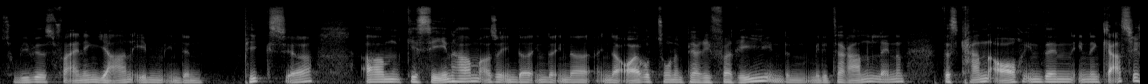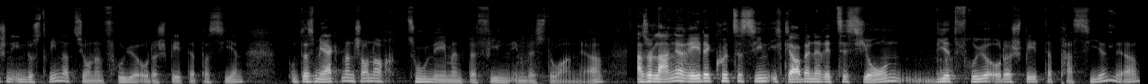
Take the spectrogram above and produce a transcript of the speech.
so wie wir es vor einigen Jahren eben in den PICs ja, gesehen haben, also in der, in der, in der, in der Eurozonenperipherie, in den mediterranen Ländern, das kann auch in den, in den klassischen Industrienationen früher oder später passieren. Und das merkt man schon auch zunehmend bei vielen Investoren. Ja. Also lange Rede, kurzer Sinn, ich glaube, eine Rezession wird früher oder später passieren. Ja.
